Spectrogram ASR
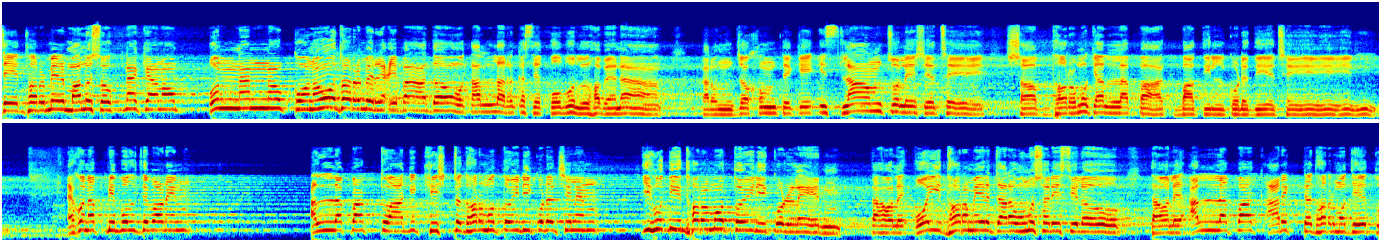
যে ধর্মের মানুষ হোক না কেন, অন্যান্য কোনো ধর্মের ইবাদত আল্লাহর কাছে কবুল হবে না। কারণ যখন থেকে ইসলাম চলে এসেছে, সব ধর্মকে আল্লাহ পাক বাতিল করে দিয়েছেন। এখন আপনি বলতে পারেন, আল্লাহ পাক তো আগে খ্রিস্ট ধর্ম তৈরি করেছিলেন, ইহুদি ধর্ম তৈরি করলেন তাহলে ওই ধর্মের যারা অনুসারী ছিল, তাহলে আল্লাহ পাক আরেকটা ধর্ম যেহেতু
